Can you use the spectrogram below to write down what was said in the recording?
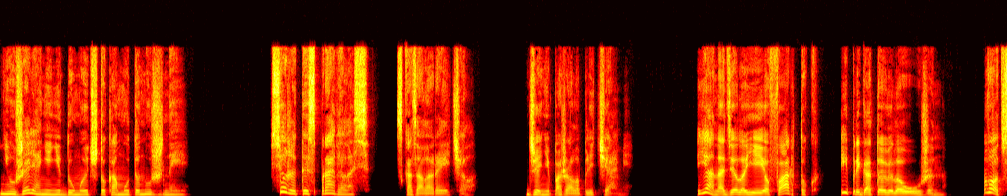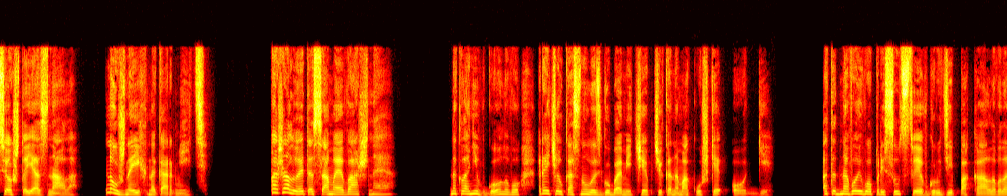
Неужели они не думают, что кому-то нужны? Все же ты справилась», — сказала Рэйчел. Дженни пожала плечами. «Я надела ее фартук и приготовила ужин. Вот все, что я знала. Нужно их накормить». «Пожалуй, это самое важное». Наклонив голову, Рэйчел коснулась губами чепчика на макушке Огги. От одного его присутствия в груди покалывало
